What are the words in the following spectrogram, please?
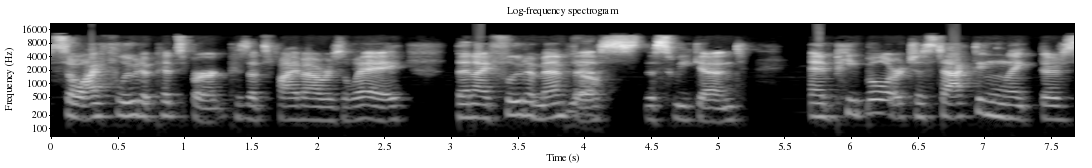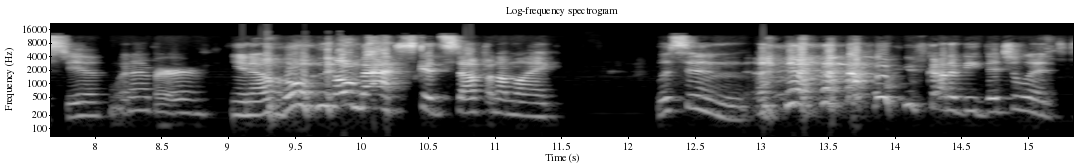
so I flew to Pittsburgh because that's five hours away. Then I flew to Memphis this weekend, and people are just acting like there's yeah, whatever, you know, no mask and stuff. And I'm like, listen, we've got to be vigilant.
